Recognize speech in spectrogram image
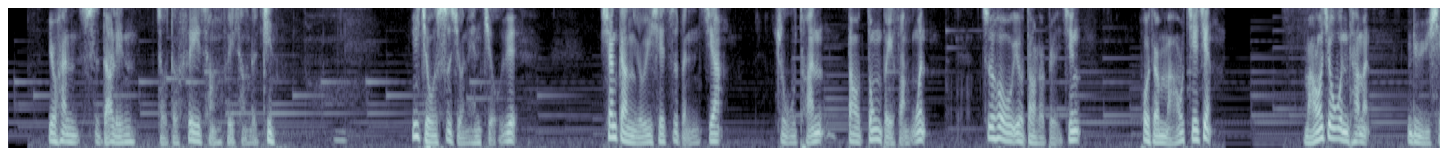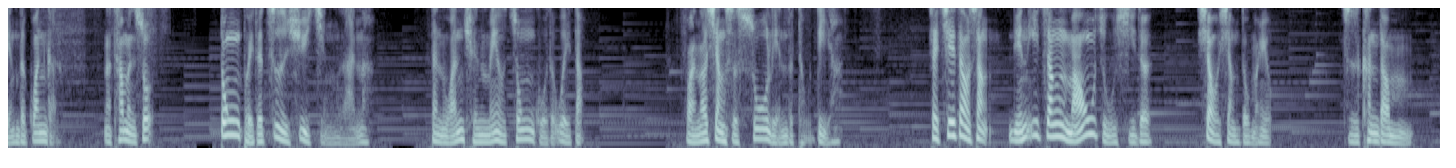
又和斯大林走得非常非常的近。一九四九年九月，香港有一些资本家组团到东北访问，之后又到了北京。或者毛接见，毛就问他们旅行的观感，那他们说东北的秩序井然呐，但完全没有中国的味道，反而像是苏联的土地啊，在街道上连一张毛主席的肖像都没有，只看到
